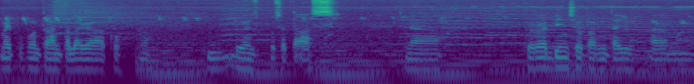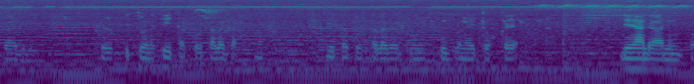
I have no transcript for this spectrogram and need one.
may pupuntahan talaga ako no? doon po sa taas na pero adventure pa rin tayo ah, mga gali pero ito nakita ko talaga no? nakita ko talaga yung kubo na ito kaya dinadaanan ko.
